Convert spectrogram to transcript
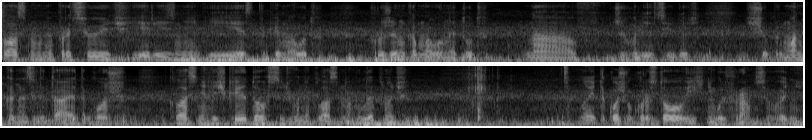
Класно вони працюють, є різні і з такими от пружинками вони тут на Джигулівці йдуть, що приманка не злітає. Також класні гачки, досить вони класно липнуть. Ну і також використовував їхній вольфрам сьогодні.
